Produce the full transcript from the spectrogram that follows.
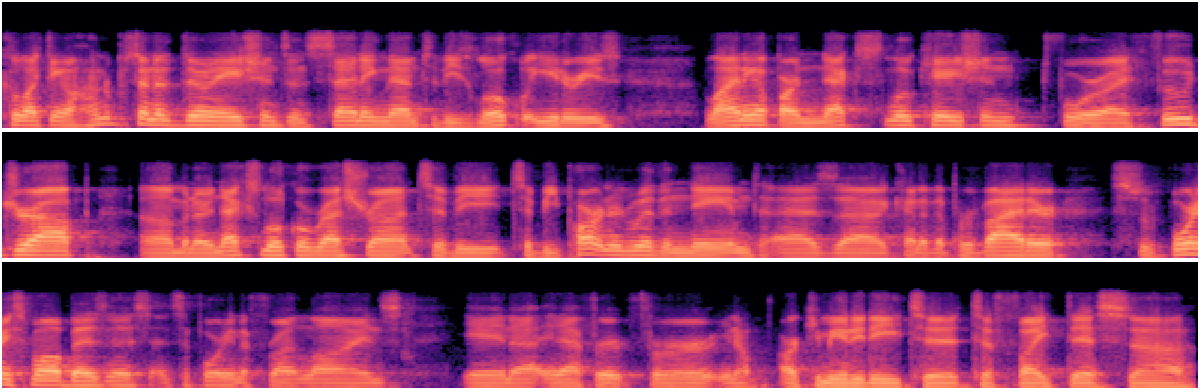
Collecting 100% of the donations and sending them to these local eateries. Lining up our next location for a food drop um, and our next local restaurant to be to be partnered with and named as uh, kind of the provider, supporting small business and supporting the front lines in uh, an effort for you know our community to to fight this uh,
